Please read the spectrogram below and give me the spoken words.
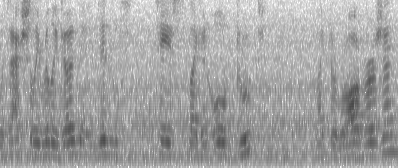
was actually really good. It didn't taste like an old boot, like the raw version.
